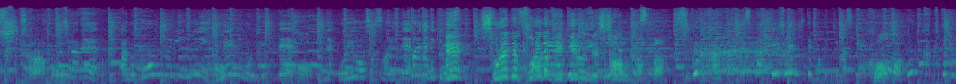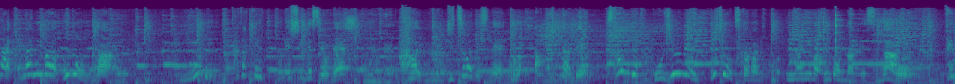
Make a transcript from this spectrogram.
す。こちらね、あの丼に麺てほ、でお湯を注いで、これでできます。えそれでこれができるんですか？簡単。すごく簡単です。まあ電子レンジでもできますけれども、ほ本格的な稲庭うどんが家でいただけるって嬉しいですよね。すごいね。はい、実はですね、この秋田で350年以上伝わるこの稲庭うどんなんですが、手延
